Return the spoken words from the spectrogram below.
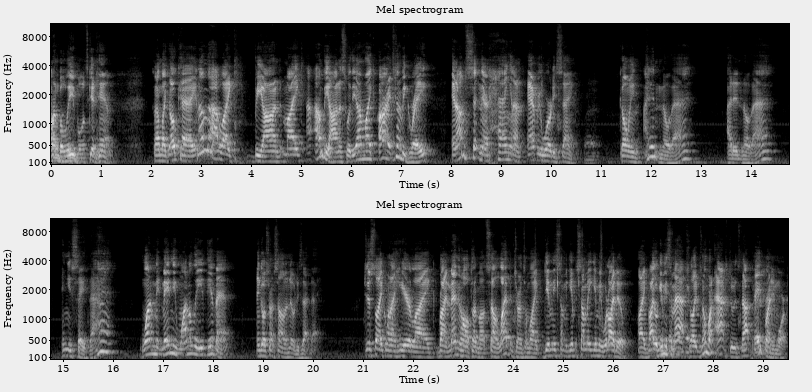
unbelievable. Let's get him. And I'm like, okay. And I'm not like beyond, Mike, I'll be honest with you. I'm like, all right, it's going to be great. And I'm sitting there hanging on every word he's saying Right. going, I didn't know that. I didn't know that. And you say that? One made me want to leave the event and go start selling annuities that day. Just like when I hear like Brian Mendenhall talking about selling life insurance, I'm like, give me something, give me somebody, give me what do I do? Like if I go, give me some apps. They're like, there's no more apps, dude. It's not paper anymore.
